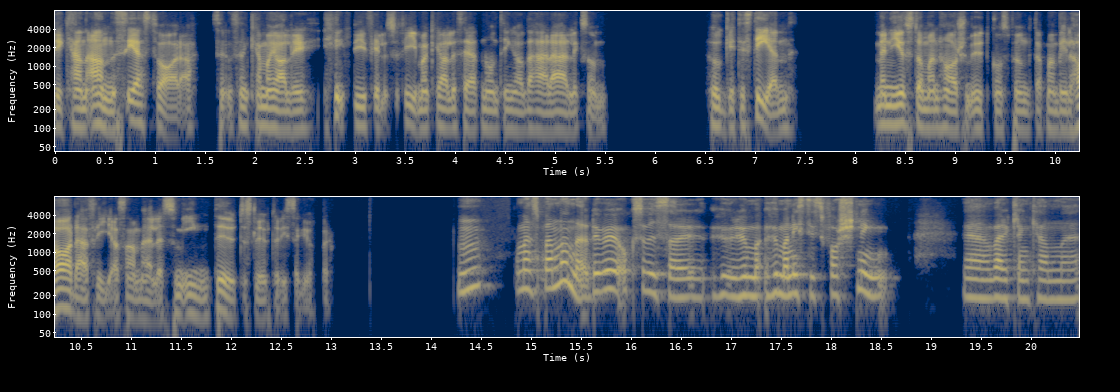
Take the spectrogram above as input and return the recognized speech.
det kan anses vara. Sen, sen, kan man ju aldrig, det är ju filosofi, man kan ju aldrig säga att någonting av det här är liksom hugget i sten. Men just om man har som utgångspunkt att man vill ha det här fria samhället som inte utesluter vissa grupper. Mm. Men spännande, det också visar hur humanistisk forskning eh, verkligen kan eh,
